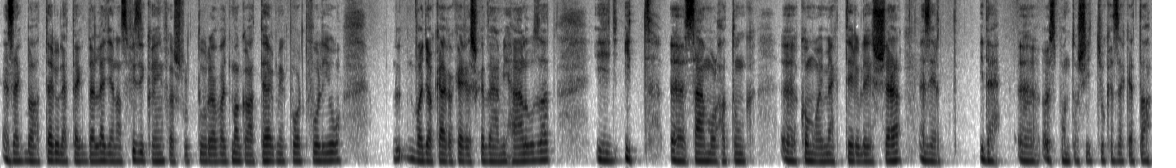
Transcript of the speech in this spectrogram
ezekbe a területekben, legyen az fizikai infrastruktúra, vagy maga a termékportfólió, vagy akár a kereskedelmi hálózat. Így itt ö, számolhatunk ö, komoly megtérüléssel, ezért ide összpontosítjuk ezeket a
